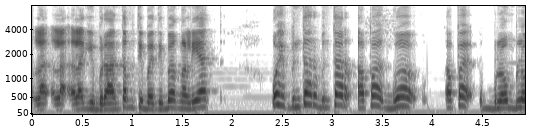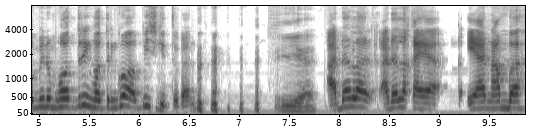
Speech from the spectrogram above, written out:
la- la- lagi berantem tiba-tiba ngelihat wah bentar bentar apa gua apa belum belum minum hot drink hot drink gua habis gitu kan Iya. adalah adalah kayak ya nambah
